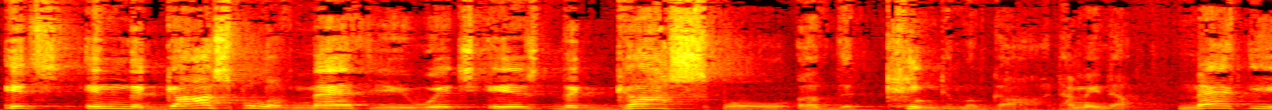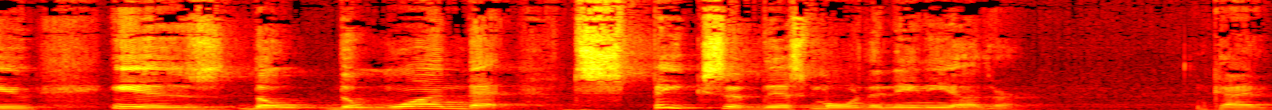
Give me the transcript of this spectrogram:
it's in the Gospel of Matthew, which is the gospel of the kingdom of God. I mean, uh, Matthew is the, the one that speaks of this more than any other. Okay?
